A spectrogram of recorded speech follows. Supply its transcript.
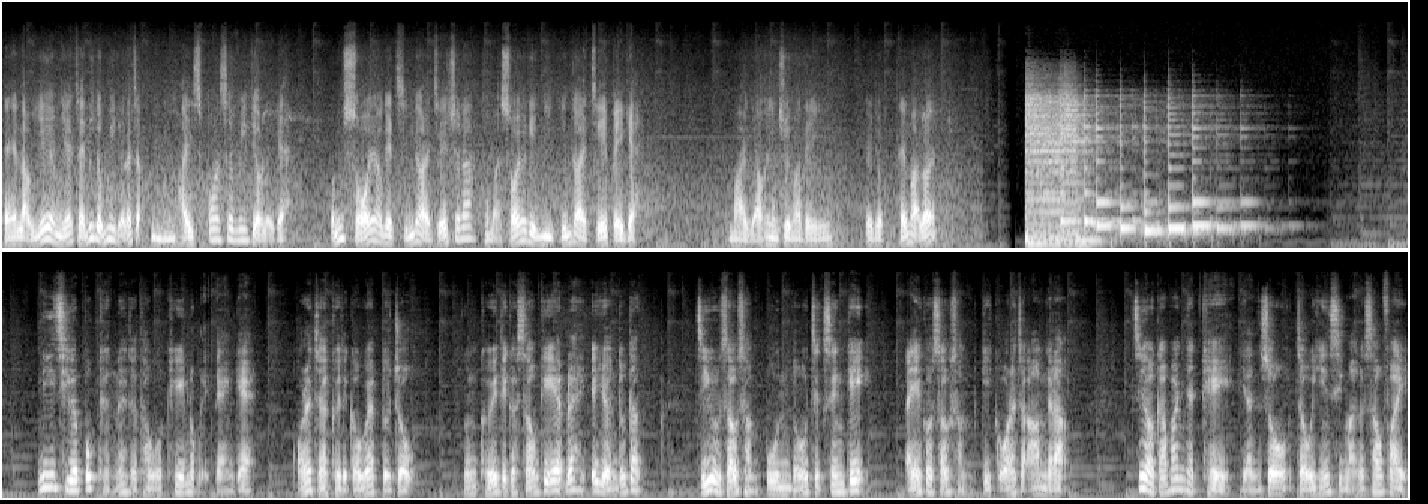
誒留意一樣嘢就係呢個 video 咧就唔係 sponsor video 嚟嘅，咁所有嘅錢都係自己出啦，同埋所有嘅意見都係自己俾嘅。咁啊有興趣我哋繼續睇埋落。呢次嘅 booking 咧就透過 Klook 嚟訂嘅，我咧就喺佢哋個 web 度做，用佢哋嘅手機 app 咧一樣都得，只要搜尋半島直升機，第一個搜尋結果咧就啱噶啦。之後揀翻日期、人數就會顯示埋個收費。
